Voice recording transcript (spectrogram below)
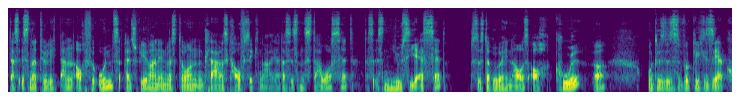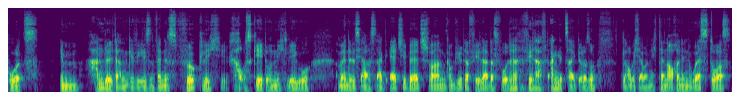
das ist natürlich dann auch für uns als Spielwareninvestoren ein klares Kaufsignal. Ja, das ist ein Star Wars Set, das ist ein UCS Set, das ist darüber hinaus auch cool, ja, und es ist wirklich sehr kurz im Handel dann gewesen, wenn es wirklich rausgeht und nicht Lego am Ende des Jahres sagt, Edgy Badge war ein Computerfehler, das wurde fehlerhaft angezeigt oder so. Glaube ich aber nicht, denn auch in den US-Stores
